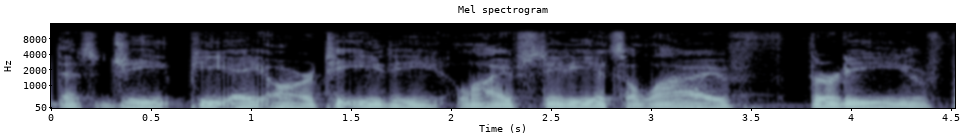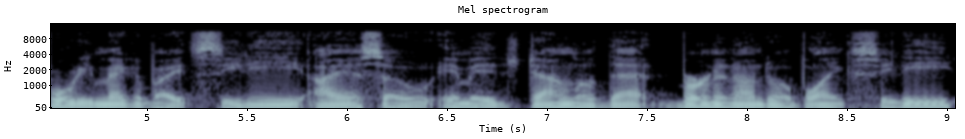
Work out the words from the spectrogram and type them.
that's G P A R T E D live CD it's a live 30 or 40 megabyte CD ISO image, download that, burn it onto a blank CD,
